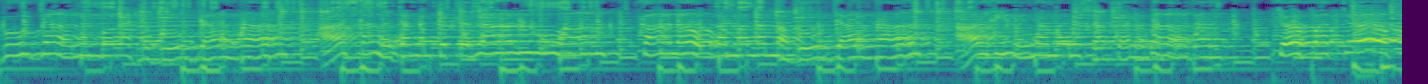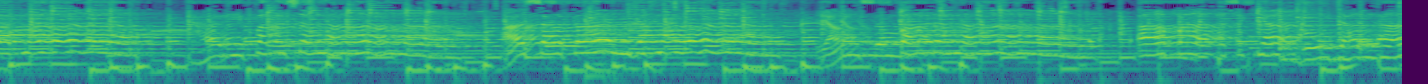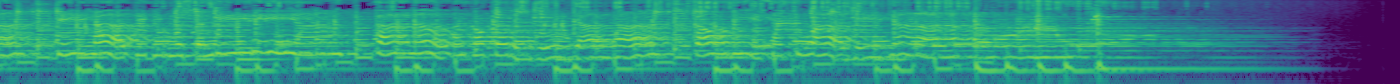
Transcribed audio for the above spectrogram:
Bujangan boleh bujangan. Asal jangan keterlaluan. Kalau lama-lama bujangan Akhirnya merusakkan badan. Cepat-cepatlah Hari pasangan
